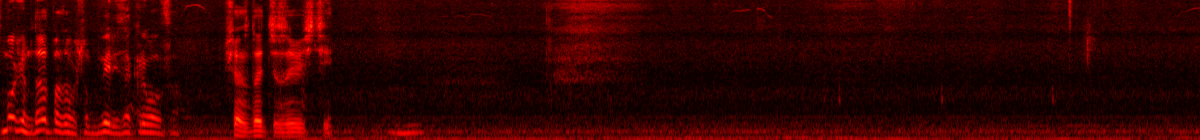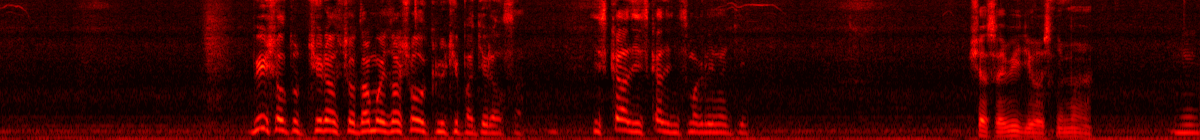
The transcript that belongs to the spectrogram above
Сможем, да, потом, чтобы дверь закрывался. Сейчас дайте завести. Вышел тут вчера, все, домой зашел, ключи потерялся. Искали, искали, не смогли найти. Сейчас я видео снимаю. Ну.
